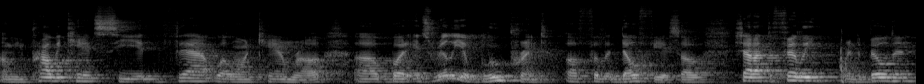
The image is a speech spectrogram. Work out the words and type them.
Um, you probably can't see it that well on camera, uh, but it's really a blueprint of Philadelphia. So shout out to Philly, in the building.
